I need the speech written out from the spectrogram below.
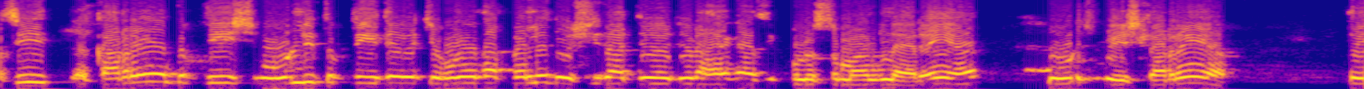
ਅਸੀਂ ਕਰ ਰਹੇ ਹਾਂ ਤਫਤੀਸ਼ ਮੁੱਢਲੀ ਤਫਤੀਸ਼ ਦੇ ਵਿੱਚ ਹੁਣ ਤਾਂ ਪਹਿਲੇ ਦੋਸ਼ੀ ਦਾ ਜਿਹੜਾ ਹੈਗਾ ਅਸੀਂ ਪੁਲਿਸ ਰਿਮਾਂਡ ਲੈ ਰਹੇ ਹਾਂ ਕੋਰਟ 'ਚ ਪੇਸ਼ ਕਰ ਰਹੇ ਹਾਂ। ਤੇ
